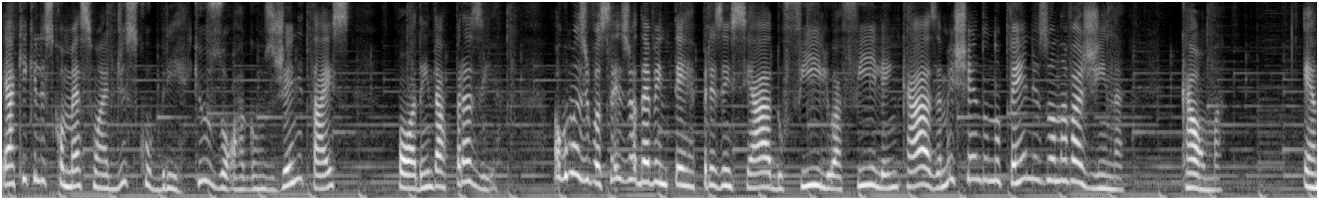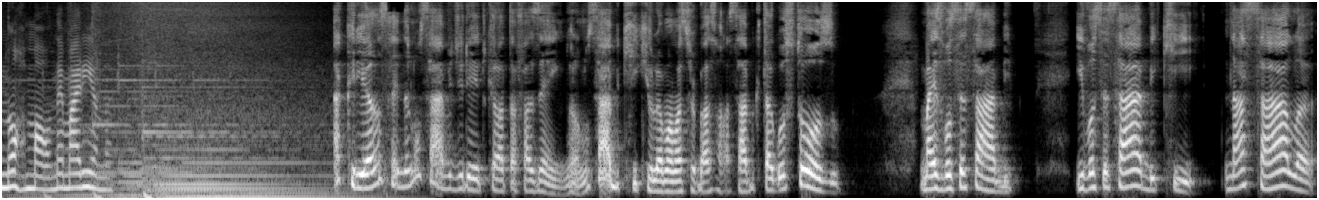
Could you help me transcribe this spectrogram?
É aqui que eles começam a descobrir que os órgãos genitais podem dar prazer. Algumas de vocês já devem ter presenciado o filho, a filha em casa mexendo no pênis ou na vagina. Calma. É normal, né, Marina? A criança ainda não sabe direito o que ela tá fazendo. Ela não sabe que aquilo é uma masturbação, ela sabe que tá gostoso. Mas você sabe. E você sabe que na sala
